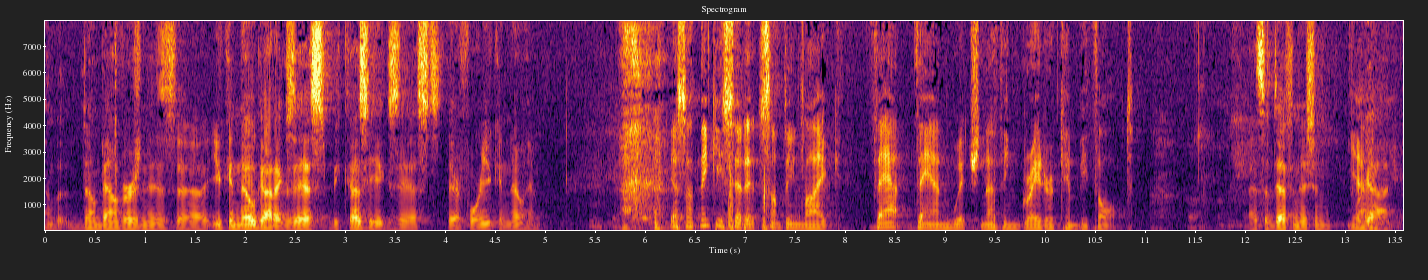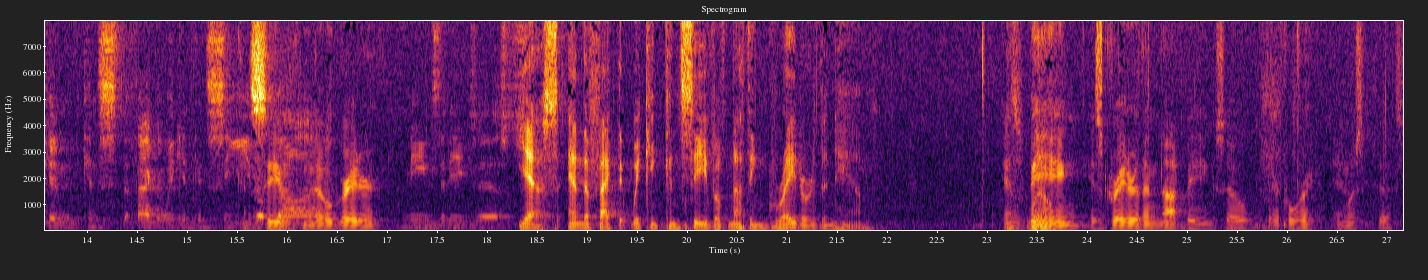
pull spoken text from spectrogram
The dumbed down version is uh, you can know God exists because he exists, therefore you can know him. Yes, I think he said it something like that than which nothing greater can be thought. That's a definition for God. You can, con- the fact that we can conceive, Conceive of of no greater. means that He exists. Yes, and the fact that we can conceive of nothing greater than him. And As well. being is greater than not being, so therefore he must exist.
